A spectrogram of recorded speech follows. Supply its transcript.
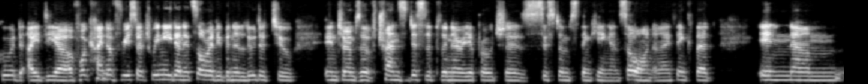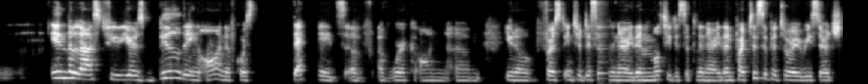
good idea of what kind of research we need. And it's already been alluded to in terms of transdisciplinary approaches, systems thinking, and so on. And I think that in, um, in the last few years, building on, of course, decades of, of work on, um, you know, first interdisciplinary, then multidisciplinary, then participatory research,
